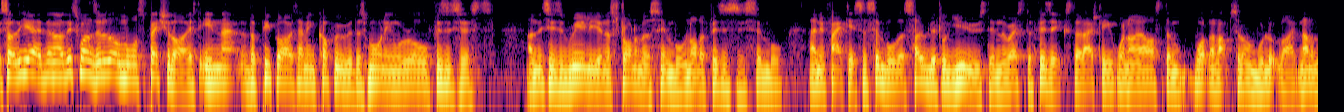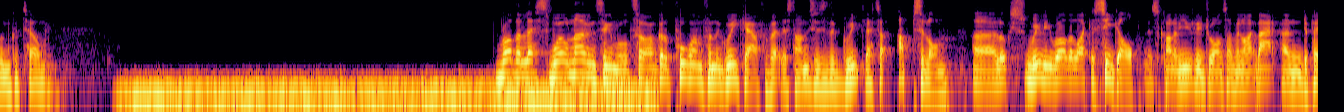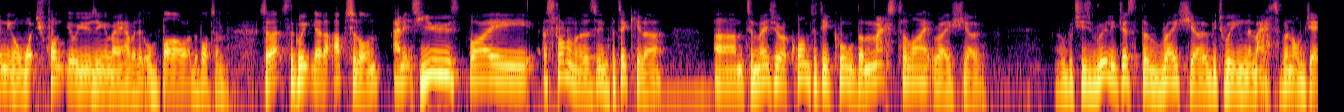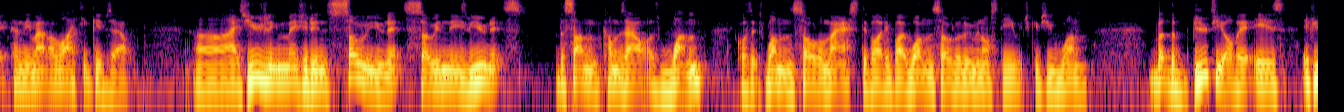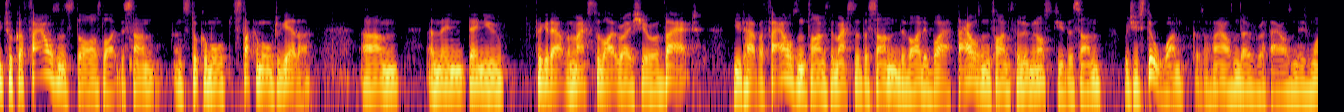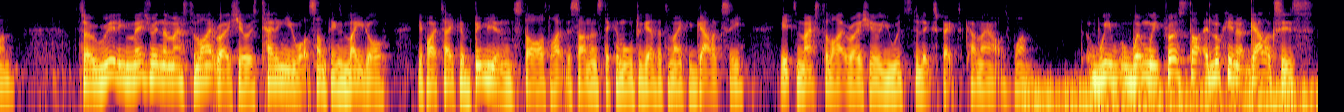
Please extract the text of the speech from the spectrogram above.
So yeah, no, this one's a little more specialised in that the people I was having coffee with this morning were all physicists, and this is really an astronomer's symbol, not a physicist symbol. And in fact, it's a symbol that's so little used in the rest of physics that actually, when I asked them what an upsilon would look like, none of them could tell me. Rather less well-known symbol, so I've got to pull one from the Greek alphabet this time. This is the Greek letter upsilon. Uh, looks really rather like a seagull. It's kind of usually drawn something like that, and depending on which font you're using, it may have a little bar at the bottom. So that's the Greek letter upsilon, and it's used by astronomers in particular um, to measure a quantity called the mass to light ratio, uh, which is really just the ratio between the mass of an object and the amount of light it gives out. Uh, it's usually measured in solar units, so in these units, the sun comes out as one, because it's one solar mass divided by one solar luminosity, which gives you one. But the beauty of it is if you took a thousand stars like the sun and stuck them all, stuck them all together, um, and then, then you figured out the mass to light ratio of that, you'd have a thousand times the mass of the sun divided by a thousand times the luminosity of the sun, which is still one, because a thousand over a thousand is one. So really measuring the mass to light ratio is telling you what something's made of. If I take a billion stars like the sun and stick them all together to make a galaxy, its mass to light ratio you would still expect to come out as one we, when we first started looking at galaxies,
